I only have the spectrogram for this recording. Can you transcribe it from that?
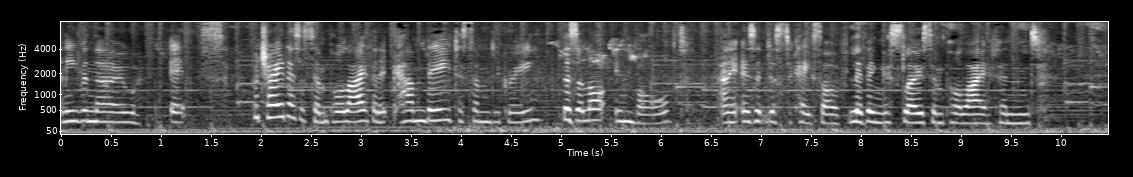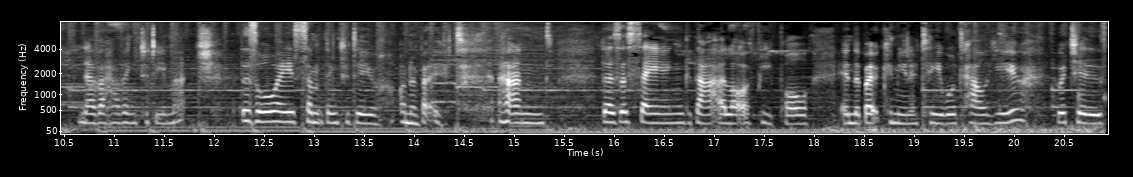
and even though it's portrayed as a simple life and it can be to some degree, there's a lot involved and it isn't just a case of living a slow, simple life and never having to do much. There's always something to do on a boat. And there's a saying that a lot of people in the boat community will tell you, which is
